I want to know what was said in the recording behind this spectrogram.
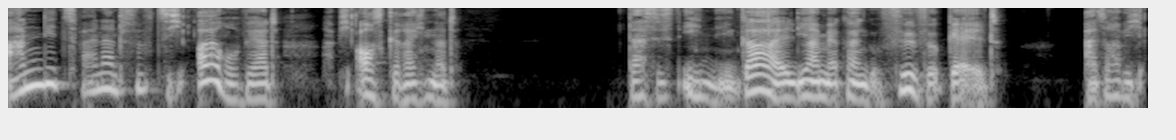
an die 250 Euro wert, habe ich ausgerechnet. Das ist ihnen egal, die haben ja kein Gefühl für Geld. Also habe ich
